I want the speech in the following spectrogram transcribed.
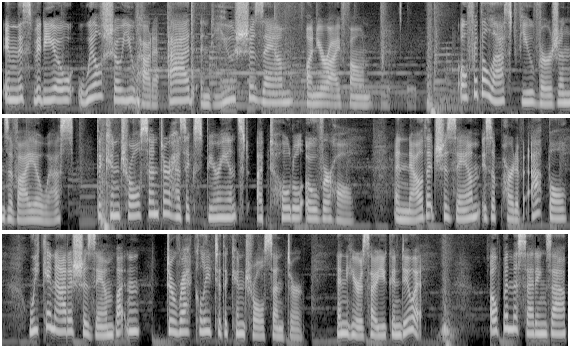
In this video, we'll show you how to add and use Shazam on your iPhone. Over the last few versions of iOS, the Control Center has experienced a total overhaul. And now that Shazam is a part of Apple, we can add a Shazam button directly to the Control Center. And here's how you can do it. Open the Settings app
